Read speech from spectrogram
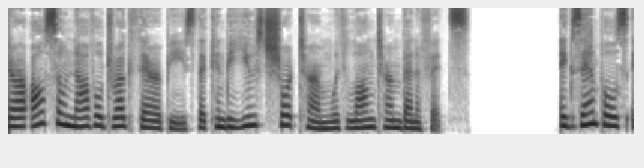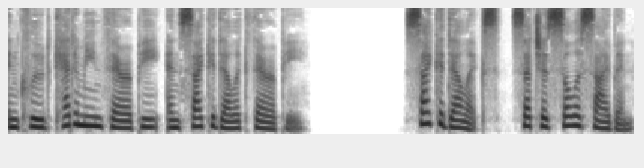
there are also novel drug therapies that can be used short-term with long-term benefits. Examples include ketamine therapy and psychedelic therapy. Psychedelics, such as psilocybin,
